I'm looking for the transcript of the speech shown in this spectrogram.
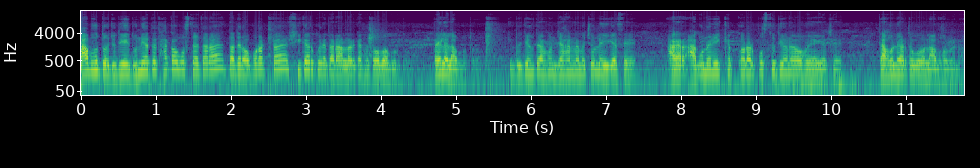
লাভ হতো, যদি এই দুনিয়াতে থাকা অবস্থায় তারা তাদের অপরাধটা স্বীকার করে তারা আল্লাহর কাছে তবা করতো, তাইলে লাভ হতো। কিন্তু যেহেতু এখন জাহান নামে চলেই গেছে আর আগুনে নিক্ষেপ করার প্রস্তুতিও নেওয়া হয়ে গেছে, তাহলে আর তো কোনো লাভ হবে না।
